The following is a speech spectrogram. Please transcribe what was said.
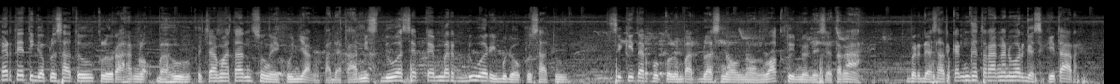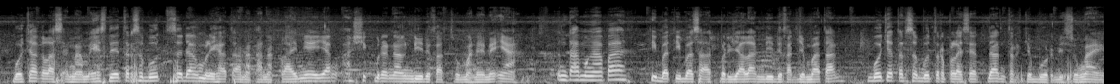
RT 31, Kelurahan Lok Bahu, Kecamatan Sungai Kunjang pada Kamis 2 September 2021, sekitar pukul 14.00 waktu Indonesia Tengah. Berdasarkan keterangan warga sekitar, bocah kelas 6 SD tersebut sedang melihat anak-anak lainnya yang asyik berenang di dekat rumah neneknya. Entah mengapa, tiba-tiba saat berjalan di dekat jembatan, bocah tersebut terpeleset dan tercebur di sungai.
